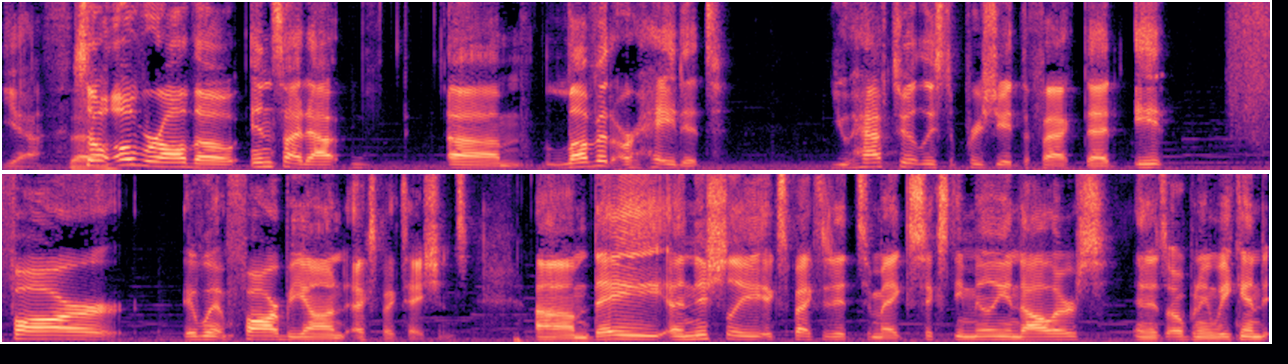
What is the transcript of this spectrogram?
Yeah. So- So, overall, though, Inside Out, um, love it or hate it, you have to at least appreciate the fact that it far it went far beyond expectations. Um, they initially expected it to make sixty million dollars in its opening weekend.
